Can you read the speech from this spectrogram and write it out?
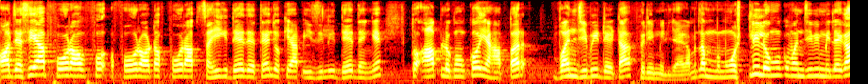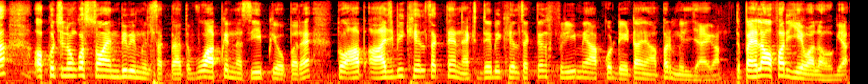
और जैसे ही आप four out four out of four आप सही दे देते हैं, जो कि आप इजिली दे देंगे तो आप लोगों को यहाँ पर वन जी डेटा फ्री मिल जाएगा। मतलब मोस्टली लोगों को वन जी मिलेगा और कुछ लोगों को सौ एम भी मिल सकता है तो वो आपके नसीब के ऊपर है। तो आप आज भी खेल सकते हैं नेक्स्ट डे भी खेल सकते हैं तो फ्री में आपको डेटा यहाँ पर मिल जाएगा। तो पहला ऑफ़र ये वाला हो गया।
